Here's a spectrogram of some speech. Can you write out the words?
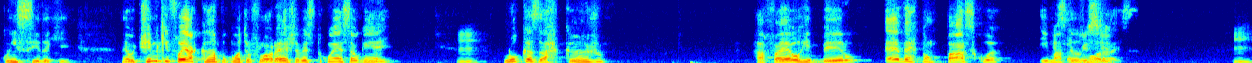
conhecida aqui. Né, o time que foi a campo contra o Floresta, vê se tu conhece alguém aí. Hum. Lucas Arcanjo, Rafael Ribeiro, Everton Páscoa e Matheus Moraes. Hum.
